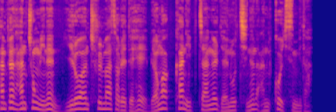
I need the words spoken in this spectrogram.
한편 한 총리는 이러한 출마설에 대해 명확한 입장을 내놓지는 않고 있습니다.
